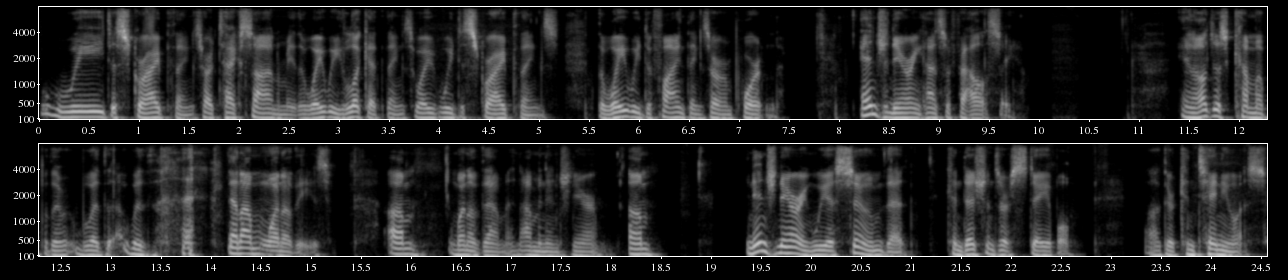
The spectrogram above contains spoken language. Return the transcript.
we describe things, our taxonomy, the way we look at things, the way we describe things, the way we define things are important. Engineering has a fallacy. And I'll just come up with a, with with and I'm one of these. Um, one of them, and I'm an engineer. Um, in engineering, we assume that conditions are stable, uh, they're continuous,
